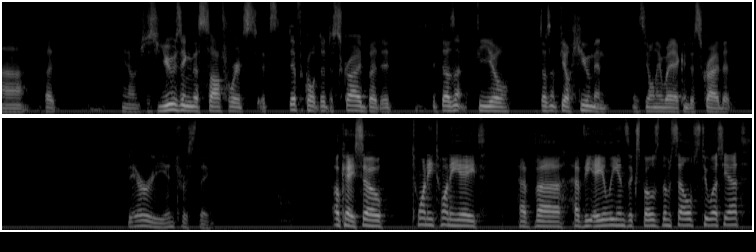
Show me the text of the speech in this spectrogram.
Uh, but you know, just using the software, it's it's difficult to describe, but it it doesn't feel doesn't feel human. Is the only way I can describe it. Very interesting. Okay, so 2028 have uh, have the aliens exposed themselves to us yet?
